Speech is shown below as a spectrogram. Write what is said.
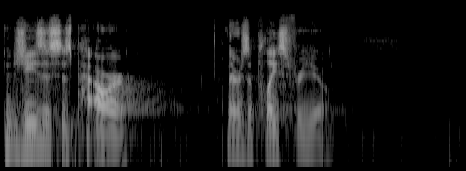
In Jesus' power, there is a place for you.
